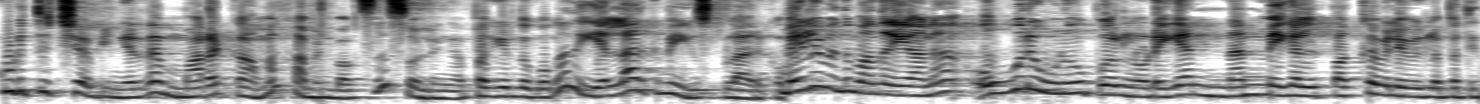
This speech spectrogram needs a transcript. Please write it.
கொடுத்துச்சு அப்படிங்கிறத மறக்காமல் கமெண்ட் பாக்ஸில் சொல்லுங்கள் பகிர்ந்துக்கோங்க. அது எல்லாருக்குமே யூஸ்ஃபுல்லாக இருக்கும். மேலும் இந்த மாதிரியான ஒவ்வொரு உணவுப் பொருளுடைய நன்மைகள் பக்க விளைவுகளை பற்றி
